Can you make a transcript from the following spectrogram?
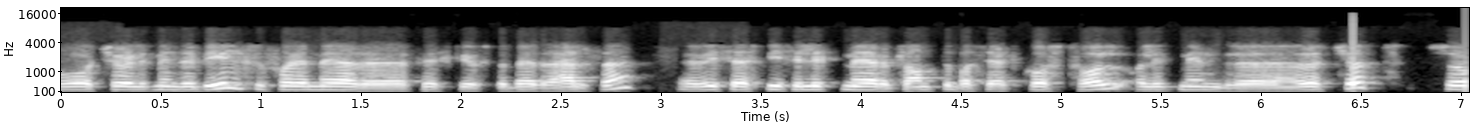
og kjører litt mindre bil, så får jeg mer eh, frisk luft og bedre helse. Eh, hvis jeg spiser litt mer plantebasert kosthold og litt mindre rødt kjøtt, så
